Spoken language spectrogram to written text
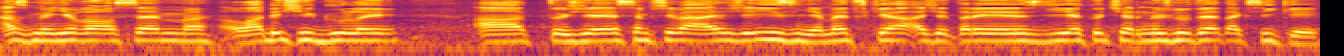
a zmiňoval jsem Lady Žiguly a to, že jsem přivážejí z Německa a že tady jezdí jako černožluté taxíky.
